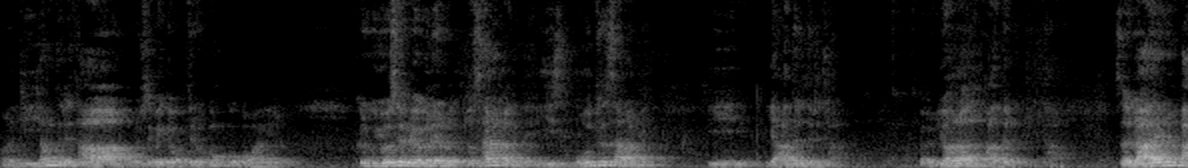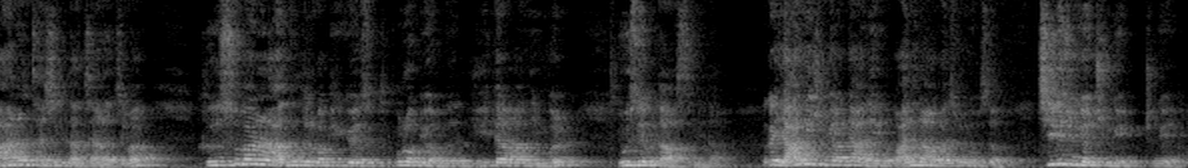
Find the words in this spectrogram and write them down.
어, 이 형들이 다 요셉에게 엎드려 꿈꾸고 막 이런. 그리고 요셉의 은혜로 또 살아가게 돼. 이 모든 사람이 이, 이 아들들이 다 열- 열한 아들 다. 그래서 라헬은 많은 자식을 낳지 않았지만 그 수많은 아들들과 비교해서 부끄러움이 없는 위대한 인물 요셉을 낳았습니다. 그러니까 양이 중요한 게 아니에요. 많이 낳아봐야 소용없어. 질이 중요해, 중요해, 중요해.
